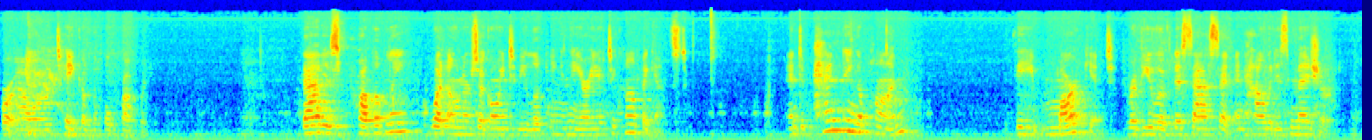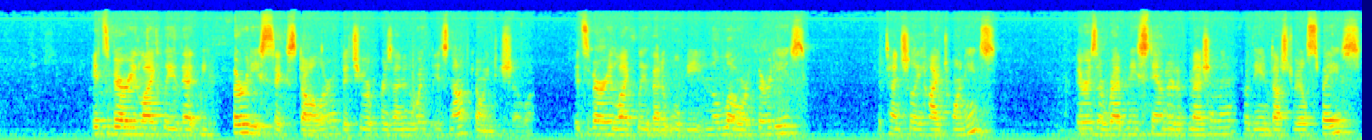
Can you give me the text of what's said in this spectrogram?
for our take of the whole property. That is probably what owners are going to be looking in the area to comp against. And depending upon the market review of this asset and how it is measured, it's very likely that the $36 that you are presented with is not going to show up. It's very likely that it will be in the lower 30s, potentially high 20s. There is a REBNY standard of measurement for the industrial space,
